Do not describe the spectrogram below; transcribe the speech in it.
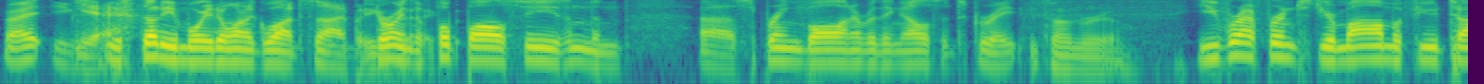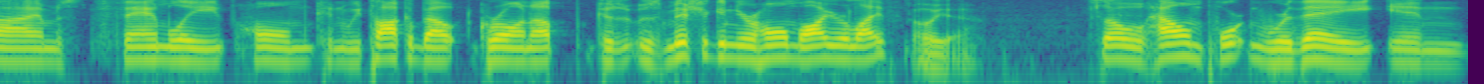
right? You, yeah. you study more. You don't want to go outside. But exactly. during the football season and uh, spring ball and everything else, it's great. It's unreal. You've referenced your mom a few times, family, home. Can we talk about growing up? Because it was Michigan your home all your life? Oh, yeah. So, how important were they in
